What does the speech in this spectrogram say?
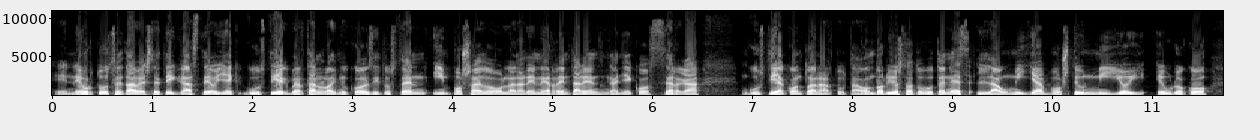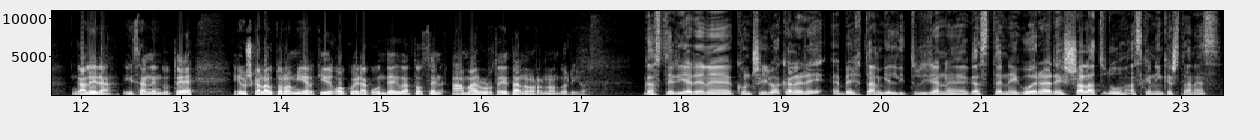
e, neurtuz eta bestetik gazte hoiek guztiek bertan orainduko ez dituzten inposa edo lanaren errentaren gaineko zerga guztia kontuan hartuta. Ondorio estatu dutenez, lau mila bosteun milioi euroko galera izanen dute Euskal Autonomia Erkidegoko erakundeak datozen amar urteetan horren ondorioz. Gazteriaren e, kontseiloak alere, bertan gelditu diren e, gazten egoera ere salatu du azken inkestan ez?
